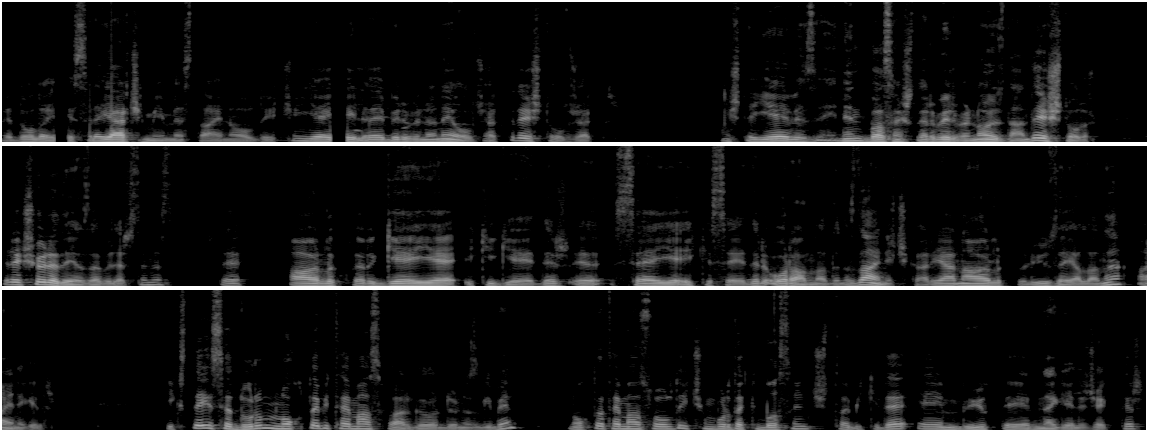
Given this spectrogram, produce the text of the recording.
Ve dolayısıyla yer çekimi ivmesi de aynı olduğu için Y ile Z birbirine ne olacaktır? Eşit olacaktır. İşte Y ve Z'nin basınçları birbirine o yüzden de eşit olur. Direkt şöyle de yazabilirsiniz. İşte ağırlıkları GY 2G'dir, e, SY 2S'dir. Oranladığınızda aynı çıkar. Yani ağırlık bölü yüzey alanı aynı gelir. X'te ise durum nokta bir temas var gördüğünüz gibi. Nokta temas olduğu için buradaki basınç tabii ki de en büyük değerine gelecektir.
